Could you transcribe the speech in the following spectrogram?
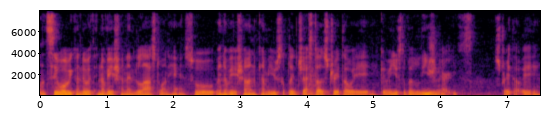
Let's see what we can do with innovation in the last one here. So innovation can be used to play Jester straight away. Can be used to play legionaries straight away.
